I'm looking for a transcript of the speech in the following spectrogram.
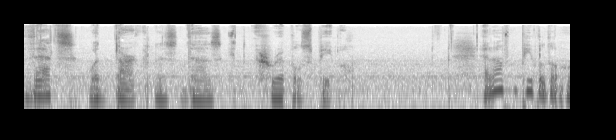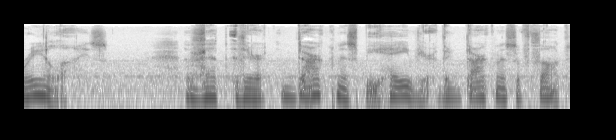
That's what darkness does. It cripples people. And often people don't realize that their darkness behavior, their darkness of thought,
